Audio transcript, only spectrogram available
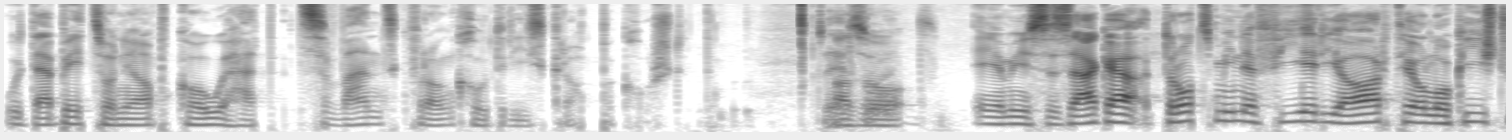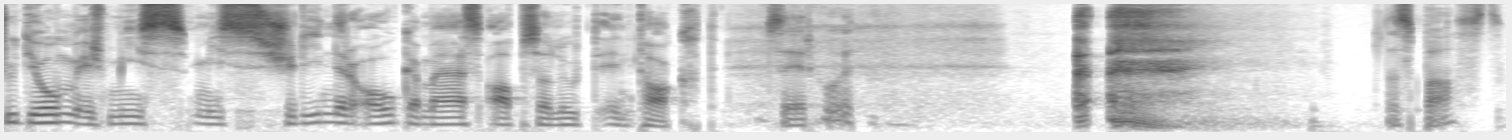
Und der Bit, den ich abgehauen hat 20 Franken und 30 Rappen gekostet. Sehr Also- gut. Ich muss sagen, trotz meiner vier Jahre Theologiestudium ist mein, mein Schreiner augenmäß absolut intakt. Sehr gut. Das passt.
